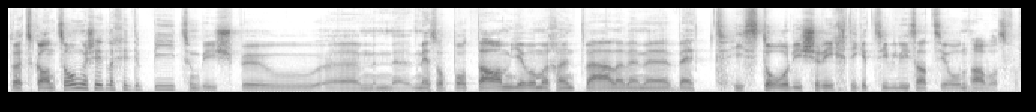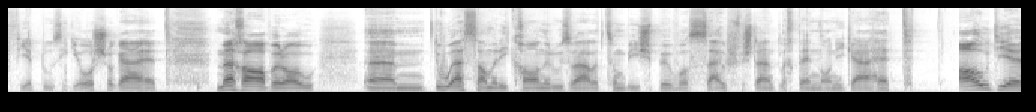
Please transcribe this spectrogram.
Da hat es ganz unterschiedliche dabei, zum Beispiel ähm, Mesopotamien, wo man könnte wählen wenn man will, historisch richtige Zivilisation haben, die es vor 4000 Jahren schon gegeben hat. Man kann aber auch ähm, die US-Amerikaner auswählen, zum Beispiel, was selbstverständlich dann noch nicht gegeben hat. All die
